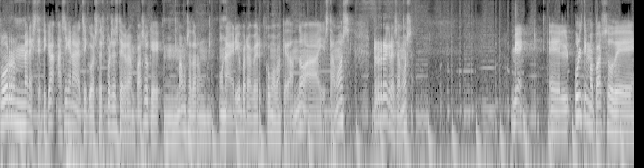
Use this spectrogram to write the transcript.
por mera estética. Así que nada, chicos, después de este gran paso, que mm, vamos a dar un, un aéreo para ver cómo va quedando. Ahí estamos. Regresamos. Bien, el último paso de,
